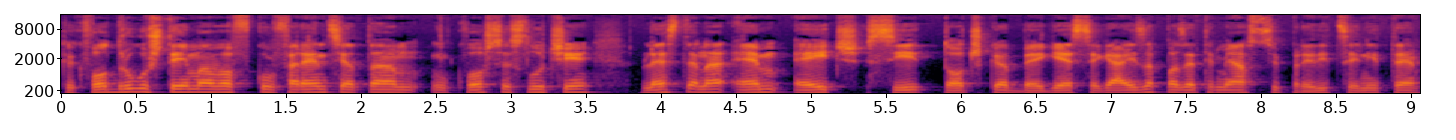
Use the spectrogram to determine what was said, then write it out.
какво друго ще има в конференцията, какво ще се случи. Влезте на mhc.bg сега и запазете място си преди цените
